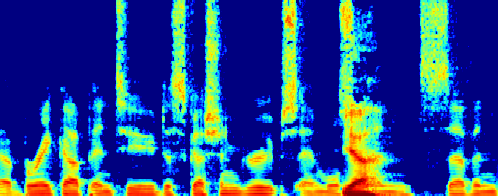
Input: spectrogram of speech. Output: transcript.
uh, break up into discussion groups, and we'll yeah. spend seven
